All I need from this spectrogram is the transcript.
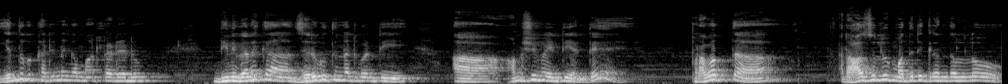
ఎందుకు కఠినంగా మాట్లాడాడు? దీని వెనక జరుగుతున్నటువంటి ఆ అంశం ఏంటి అంటే ప్రవక్త రాజులు మొదటి గ్రంథంలో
